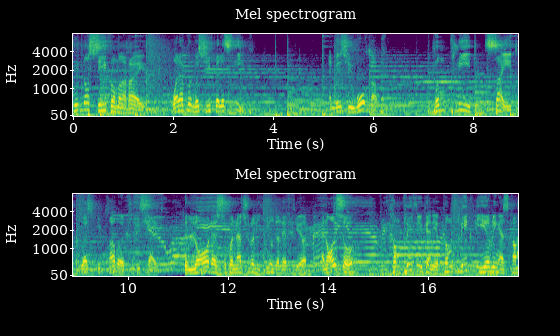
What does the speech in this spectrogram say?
Could not see from her high. What happened was she fell asleep. And when she woke up, complete sight was recovered to the sight. The Lord has supernaturally healed her left ear and also completely you can hear completely hearing has come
